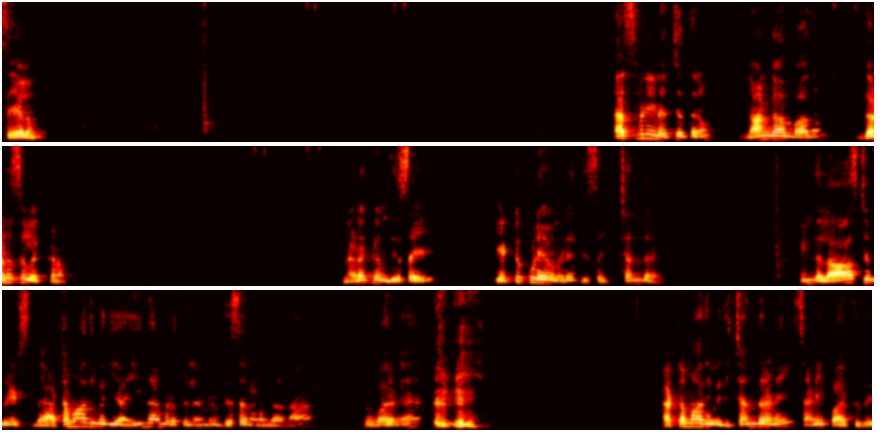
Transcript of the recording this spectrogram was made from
சேலம். அஸ்வினி நட்சத்திரம் நான்காம் பாதம் தனுசு லக்கணம். நடக்கும் திசை எட்டுக்குடையவனுடைய திசை சந்திரன். இந்த லாஸ்ட் மினிட்ஸ் இந்த அட்டமாதிபதி ஐந்தாம் இடத்துல நின்று திசை நடந்தாதான் இப்ப பாருங்க அட்டமாதிபதி சந்திரனை சனி பார்க்குது.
